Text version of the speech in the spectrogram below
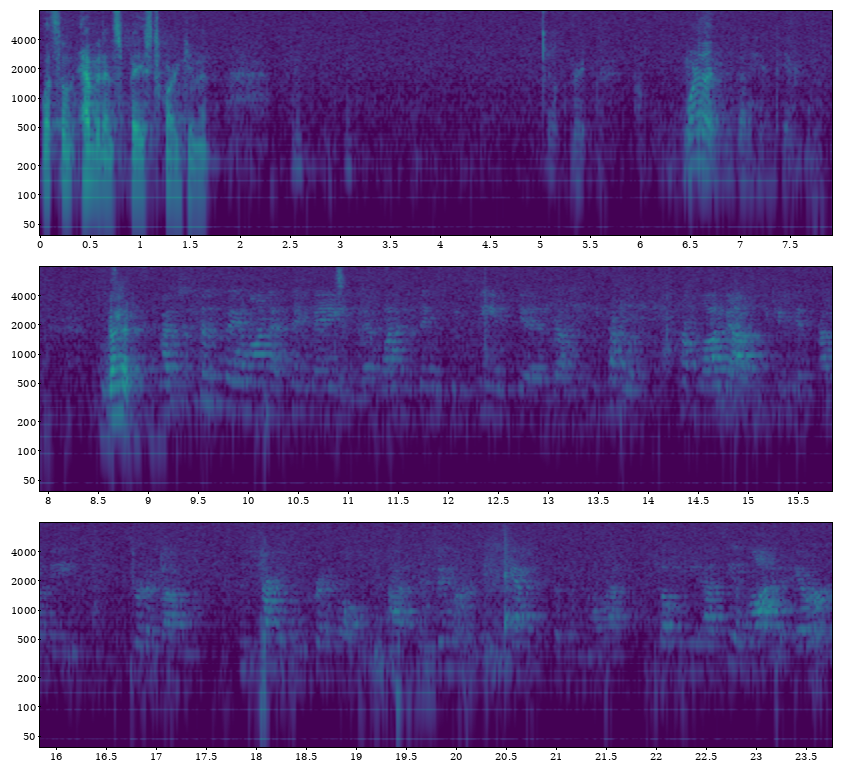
what's an evidence based argument. Great. One of the, You've got a hand here. go ahead. I was just going to say along that same vein, that one of the things we've seen kids, um, we talk a, talk a lot about teaching kids how to be sort of um, constructively critical uh, consumers and skepticism and all that. But we uh, see a lot of errors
